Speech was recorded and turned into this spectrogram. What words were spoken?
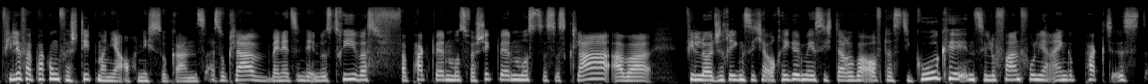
Viele Verpackungen versteht man ja auch nicht so ganz. Also klar, wenn jetzt in der Industrie was verpackt werden muss, verschickt werden muss, das ist klar. Aber viele Leute regen sich ja auch regelmäßig darüber auf, dass die Gurke in Zellophanfolie eingepackt ist.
